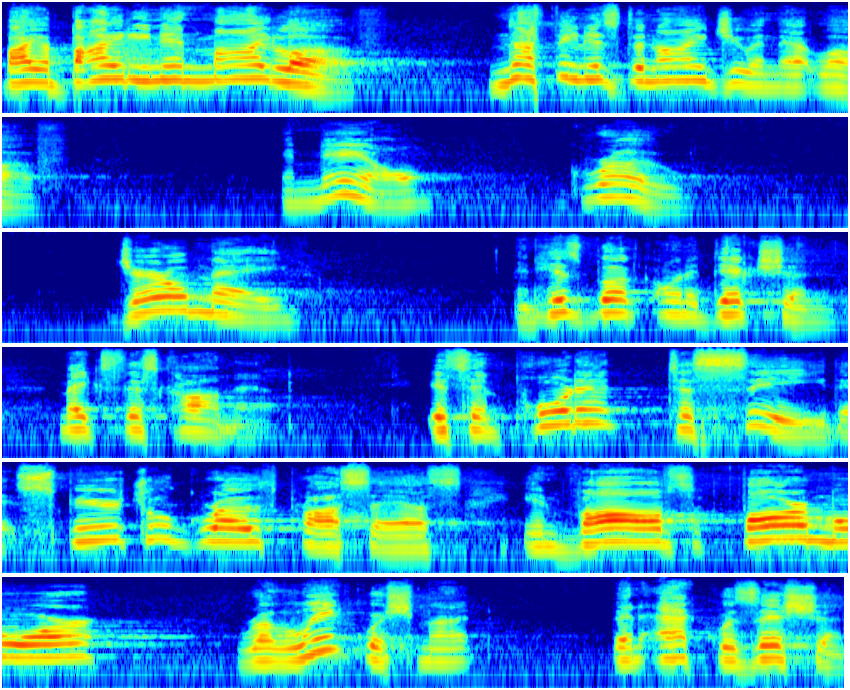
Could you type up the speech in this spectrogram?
by abiding in my love. Nothing is denied you in that love. And now, grow. Gerald May, in his book on addiction, makes this comment It's important to see that spiritual growth process involves far more relinquishment than acquisition.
